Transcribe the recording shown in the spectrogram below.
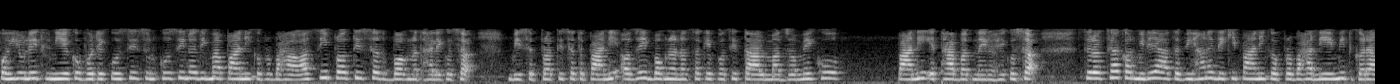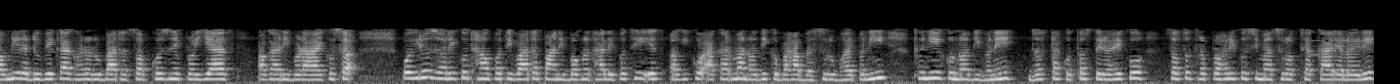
पहिरोले थुनिएको भोटेकोशी सुनकोशी नदीमा पानीको प्रवाह अस्सी प्रतिशत बग्न थालेको छ। बीस प्रतिशत पानी अझै बग्न नसकेपछि तालमा जमेको पानी यथावत नै रहेको छ। सुरक्षाकर्मीले आज बिहानैदेखि पानीको प्रवाह नियमित गराउने र डुबेका घरहरूबाट सब खोज्ने प्रयास अगाडि बढ़ाएको छ। पहिरो झरेको ठाउँपतिबाट पानी बग्न थालेपछि यस अघिको आकारमा नदीको बहाव शुरू भए पनि थुनिएको नदी भने जस्ताको तस्तै रहेको सशस्त्र प्रहरीको सीमा सुरक्षा कार्यालयले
